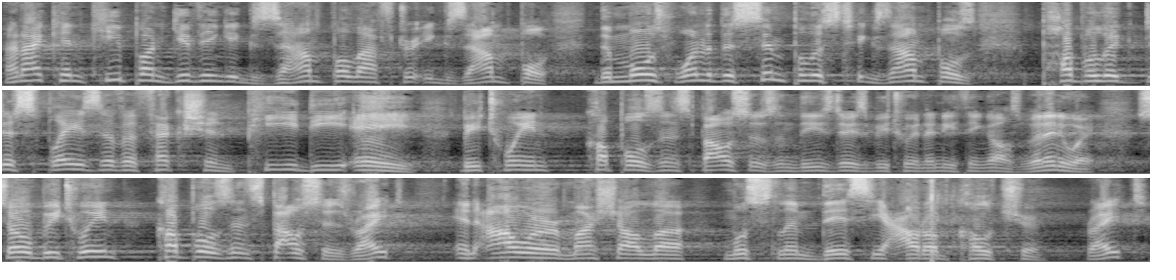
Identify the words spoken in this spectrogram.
And I can keep on giving example after example. The most, one of the simplest examples, public displays of affection, PDA, between couples and spouses, and these days between anything else. But anyway, so between couples and spouses, right? In our, mashallah, Muslim, Desi Arab culture, right?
